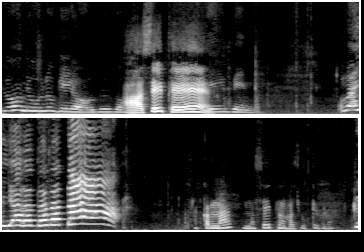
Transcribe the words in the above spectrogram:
그거 누르게요, 그거. 아, 세이펜. 뱅. 엄마, 야라따다따! 잠깐만. 엄마 세이펜 가져올게, 그럼. 그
